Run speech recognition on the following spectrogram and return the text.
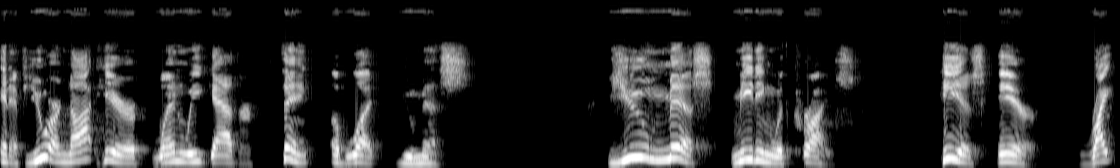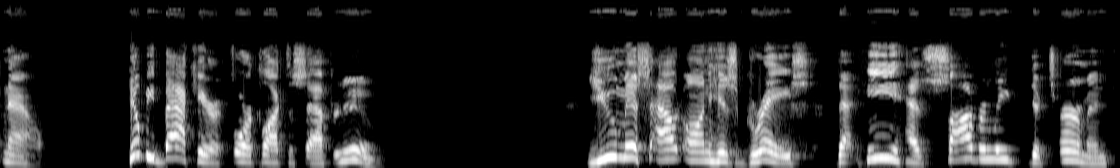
And if you are not here when we gather, think of what you miss. You miss meeting with Christ. He is here right now. He'll be back here at 4 o'clock this afternoon you miss out on His grace that He has sovereignly determined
